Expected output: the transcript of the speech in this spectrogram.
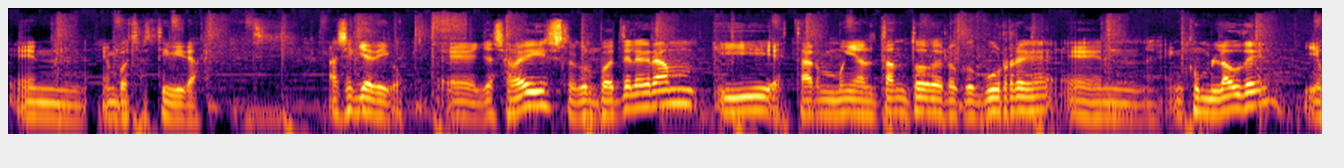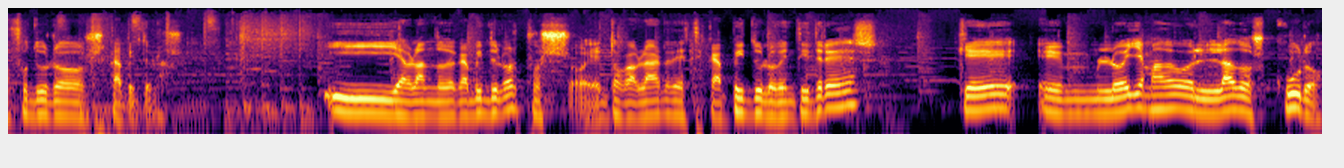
en, vuestra actividad. Así que ya digo, eh, ya sabéis, el grupo de Telegram y estar muy al tanto de lo que ocurre en, en Cum Laude y en futuros capítulos. Y hablando de capítulos, pues hoy toca hablar de este capítulo 23, que em, lo he llamado el lado oscuro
